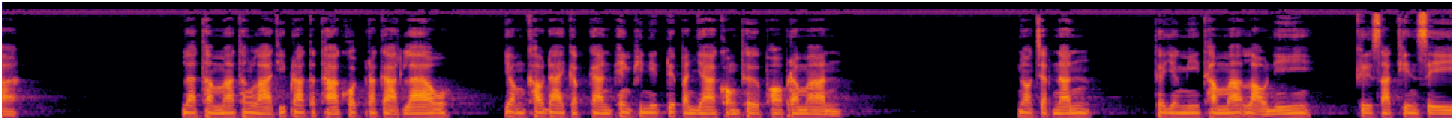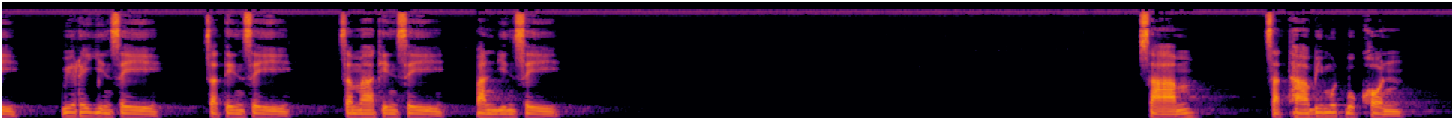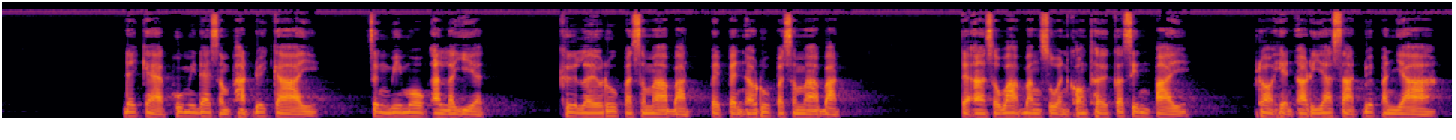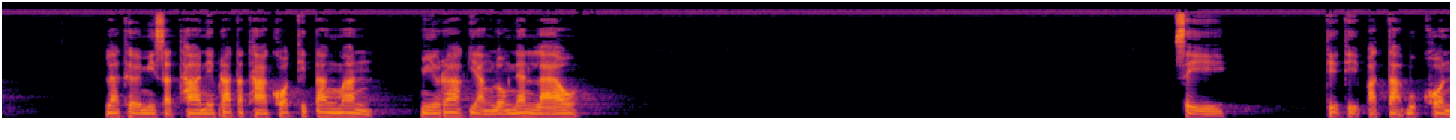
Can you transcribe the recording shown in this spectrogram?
และธรรมะทั้งหลายที่พระตถาคตประกาศแล้ว ย่อมเข้าได้กับการเพ่งพินิษด้วยปัญญาของเธอพอประมาณ นอกจากนั้น เธอยังมีธรรมะเหล่านี้ คือสัตทินรีวิริยินรีสตินรีสมาธินรีปัญญินรีสามศรัทธาวิมุตติบุคคล ได้แก่ผู้มิได้สัมผัสด้วยกาย ซึ่งวิโมกอันละเอียด คือเลยรูปปัสมาบัติไปเป็นอรูปปัสมาบัติแต่อาสวะบางส่วนของเธอก็สิ้นไป เพราะเห็นอริยศาสัจด้วยปัญญา และเธอมีศรัทธาในพระตถาคตที่ตั้งมั่น มีรากอย่างลงแน่นแล้ว 4. ทิฏฐิปัตตะบุคคล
